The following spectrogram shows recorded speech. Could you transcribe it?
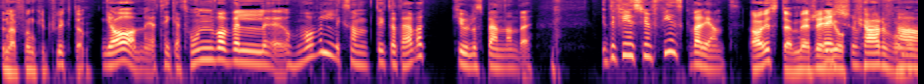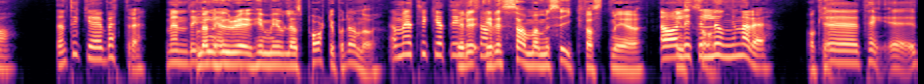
den här funkutflykten. Ja, men jag tänker att hon var väl, hon var väl liksom, tyckte att det här var kul och spännande. Det finns ju en finsk variant. Ja, just det, med Reijo. Karvonen. Ja, den tycker jag är bättre. Men, Men är, hur är Hymulens party på den då? Ja, men jag tycker att det är, Är, liksom, det, är det samma musik fast med ja, lite sång? lugnare. Okej. Eh, eh,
